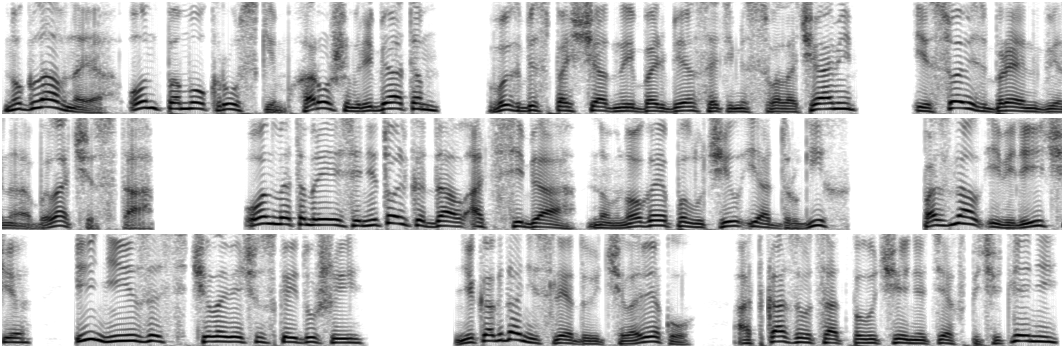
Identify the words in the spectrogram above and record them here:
Но главное, он помог русским, хорошим ребятам в их беспощадной борьбе с этими сволочами, и совесть Брэнгвина была чиста. Он в этом рейсе не только дал от себя, но многое получил и от других. Познал и величие, и низость человеческой души, Никогда не следует человеку отказываться от получения тех впечатлений,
